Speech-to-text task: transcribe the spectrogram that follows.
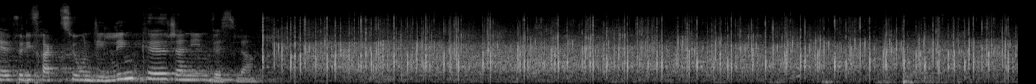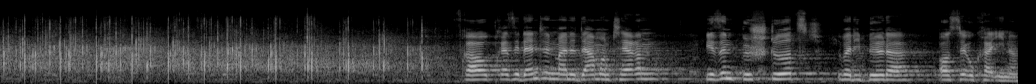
erhält für die Fraktion Die Linke Janine Wissler. Frau Präsidentin, meine Damen und Herren! Wir sind bestürzt über die Bilder aus der Ukraine.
